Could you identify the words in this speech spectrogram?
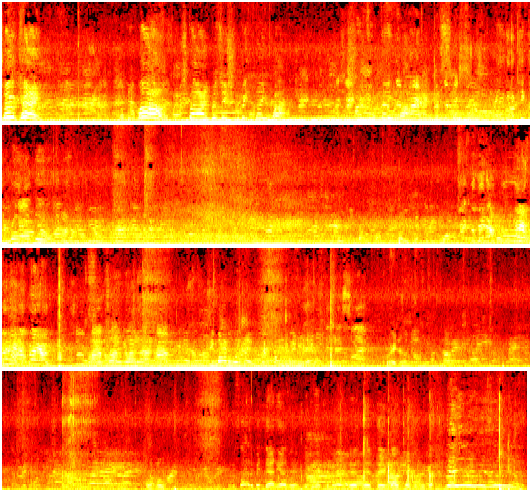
Lukey! Mark, starting position a bit deeper. A bit deeper. Down the other end, would you reckon that their, their, their goalkeeper would go, yeah, yeah, yeah, yeah.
